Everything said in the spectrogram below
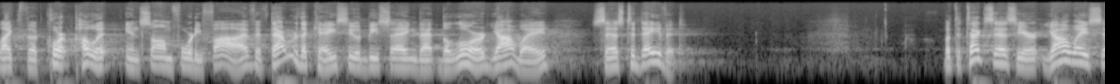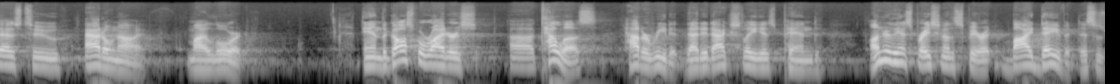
like the court poet in Psalm 45? If that were the case, he would be saying that the Lord, Yahweh, says to David. But the text says here, Yahweh says to Adonai, my Lord. And the gospel writers uh, tell us how to read it, that it actually is penned under the inspiration of the Spirit by David. This is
